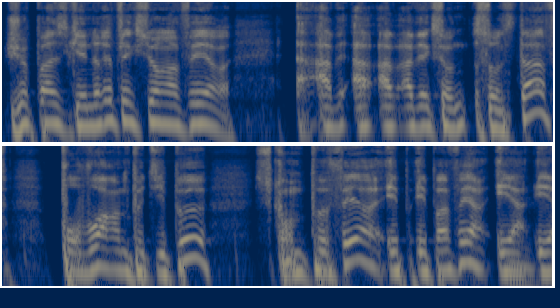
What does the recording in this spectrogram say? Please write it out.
je pense qu'il y a une réflexion à faire avec, son staff pour voir un petit peu ce qu'on peut faire et, et pas faire. Et, a- et,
